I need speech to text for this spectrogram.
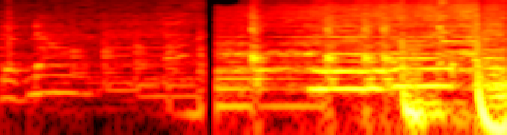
được đâu. Người ơi em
